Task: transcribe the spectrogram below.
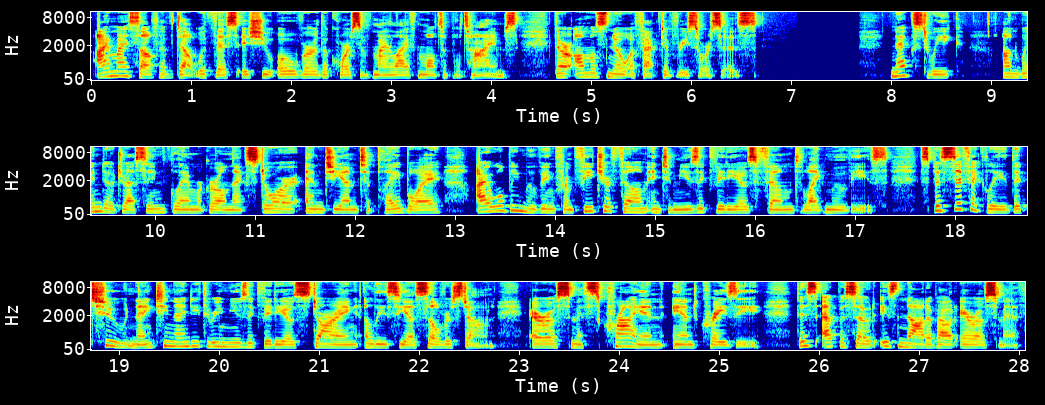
I myself have dealt with this issue over the course of my life multiple times. There are almost no effective resources. Next week, on window dressing, Glamour Girl Next Door, MGM to Playboy, I will be moving from feature film into music videos filmed like movies. Specifically, the two 1993 music videos starring Alicia Silverstone, Aerosmith's Cryin' and Crazy. This episode is not about Aerosmith.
